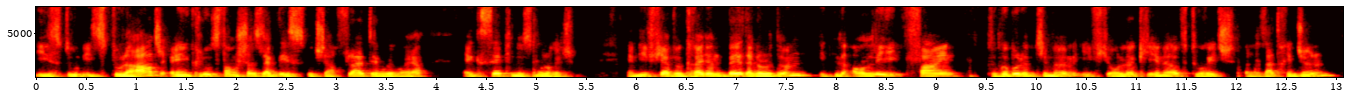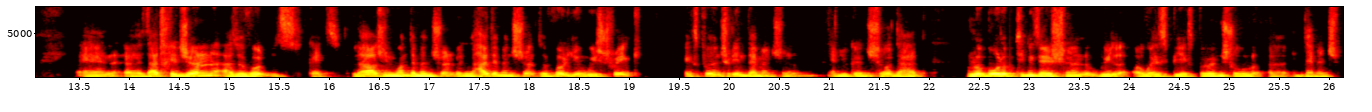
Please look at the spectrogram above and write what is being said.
is too, is too large and includes functions like this, which are flat everywhere, except in a small region. And if you have a gradient-based algorithm, it will only find the global optimum if you're lucky enough to reach uh, that region. And uh, that region, as a it's, okay, it's large in one dimension, but in high dimension, the volume will shrink exponentially in dimension. And you can show that global optimization will always be exponential uh, in dimension.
